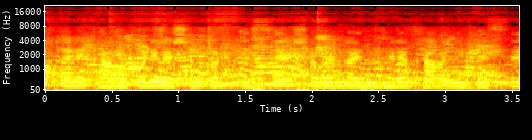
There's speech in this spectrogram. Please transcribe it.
এখানে খাওয়া পরিবেশন করতেছে সবাই লাইন ধরে খাওয়া নিতেছে।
